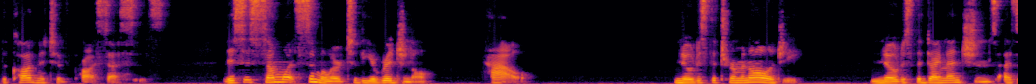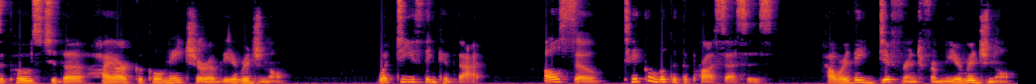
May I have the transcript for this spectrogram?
the cognitive processes. This is somewhat similar to the original. How? Notice the terminology. Notice the dimensions as opposed to the hierarchical nature of the original. What do you think of that? Also, take a look at the processes. How are they different from the original?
